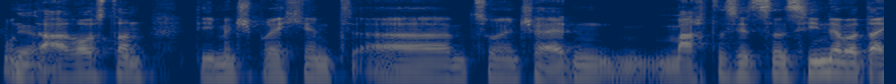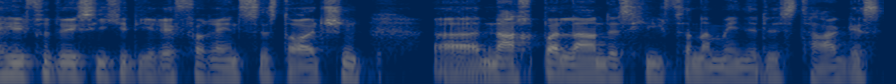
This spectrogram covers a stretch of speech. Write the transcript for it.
und ja. daraus dann dementsprechend äh, zu entscheiden, macht das jetzt dann Sinn, aber da hilft natürlich sicher die Referenz des deutschen äh, Nachbarlandes, hilft dann am Ende des Tages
